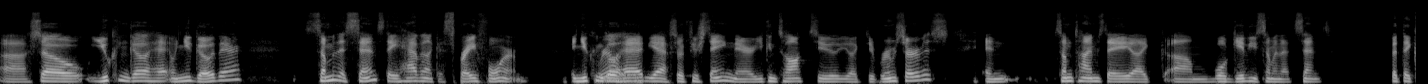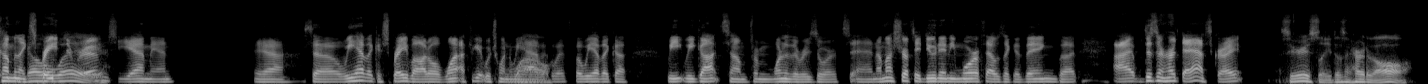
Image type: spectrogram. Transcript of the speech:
Uh, so you can go ahead when you go there. Some of the scents they have in like a spray form, and you can go ahead. Yeah. So if you're staying there, you can talk to like the room service, and sometimes they like um will give you some of that scent, but they come in like No spray in the rooms. Yeah, man. Yeah. So we have like a spray bottle. One I forget which one we have it with, but we have like a we we got some from one of the resorts, and I'm not sure if they do it anymore. If that was like a thing, but I it doesn't hurt to ask, right? Seriously, it doesn't hurt at all.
